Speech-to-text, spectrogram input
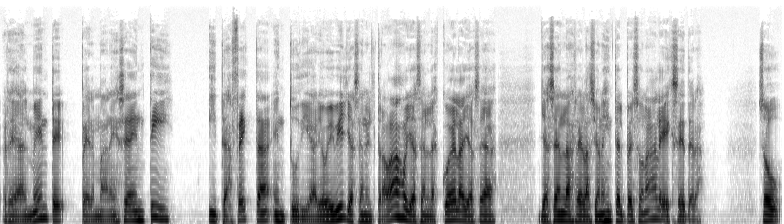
realmente permanece en ti y te afecta en tu diario vivir, ya sea en el trabajo, ya sea en la escuela, ya sea, ya sea en las relaciones interpersonales, etc. So,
